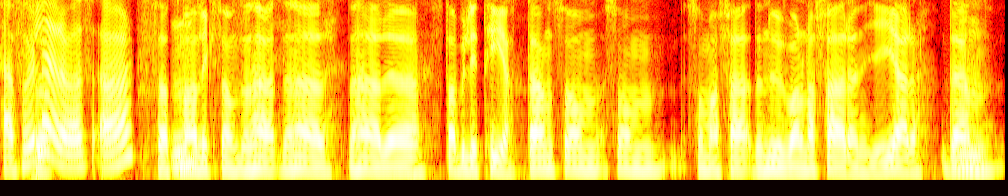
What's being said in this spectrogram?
Här får vi så- lära oss. Ja. Så att man liksom, den här, den här, den här eh, stabiliteten som, som, som affär, den nuvarande affären ger, den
